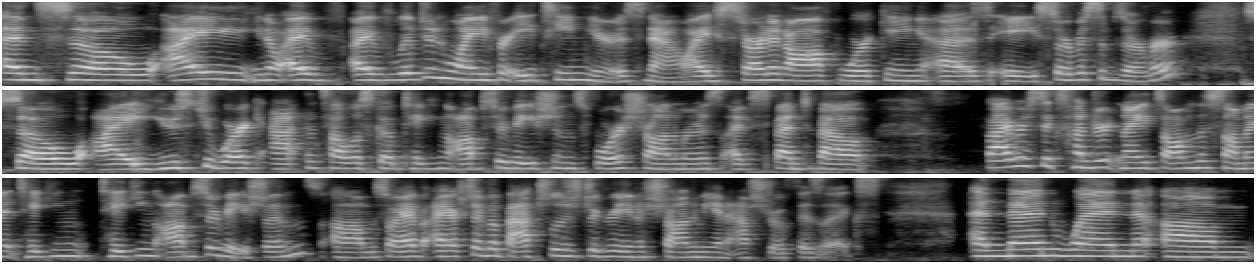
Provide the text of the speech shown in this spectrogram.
and so I, you know, I've I've lived in Hawaii for 18 years now. I started off working as a service observer. So I used to work at the telescope taking observations for astronomers. I've spent about five or six hundred nights on the summit taking taking observations. Um, so I have I actually have a bachelor's degree in astronomy and astrophysics. And then when um,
